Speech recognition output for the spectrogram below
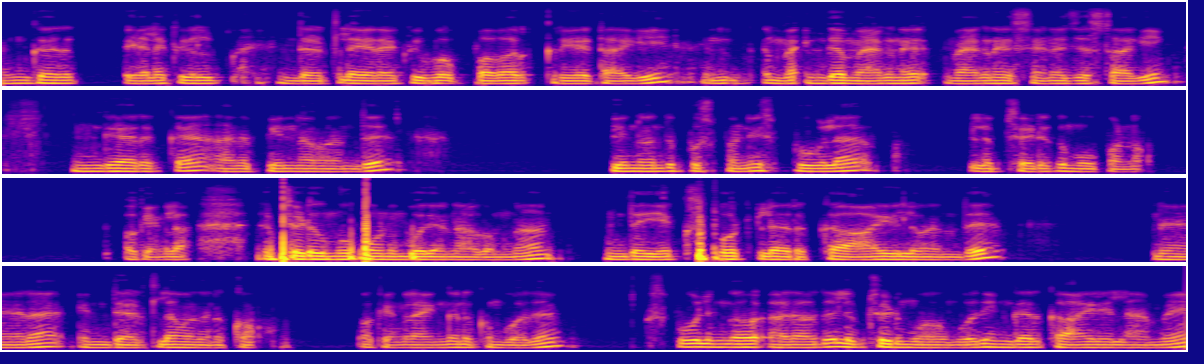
இங்கே எலக்ட்ரிக்கல் இந்த இடத்துல எலக்ட்ரிக் பவர் கிரியேட் ஆகி இந்த- மேக்னே மேக்னைஸ் எனர்ஜிஸ்ட் ஆகி இங்கே இருக்க அந்த பின்னை வந்து பின் வந்து புஷ் பண்ணி ஸ்பூவில் லெஃப்ட் சைடுக்கு மூவ் பண்ணோம். ஓகேங்களா லெஃப்ட் சைடுக்கு மூவ் பண்ணும்போது என்ன ஆகும்னா இந்த எக்ஸ்போர்ட்டில் இருக்க ஆயில் வந்து நேராக இந்த இடத்துல வந்து நிற்கும். ஓகேங்களா இங்கே நிற்கும்போது ஸ்பூல் இங்கே அதாவது லெஃப்ட் சைடு போகும்போது இங்கே இருக்க ஆயில் எல்லாமே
